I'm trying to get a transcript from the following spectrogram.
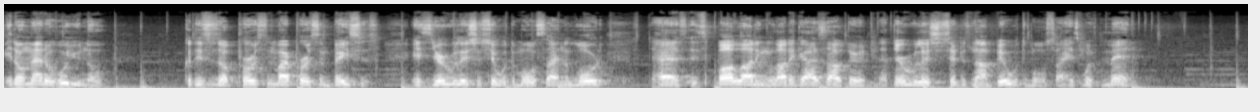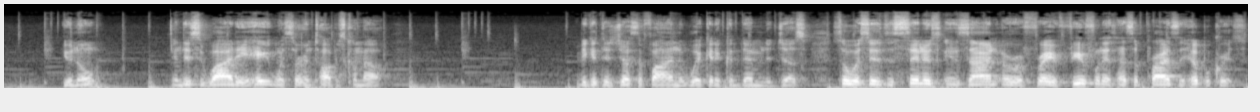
It don't matter who you know. Cause this is a person by person basis. It's your relationship with the Most High and the Lord has is spotlighting a lot of guys out there that their relationship is not built with the Most High, it's with men. You know? And this is why they hate when certain topics come out. Because it's justifying the wicked and condemning the just. So it says, The sinners in Zion are afraid. Fearfulness has surprised the hypocrites.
